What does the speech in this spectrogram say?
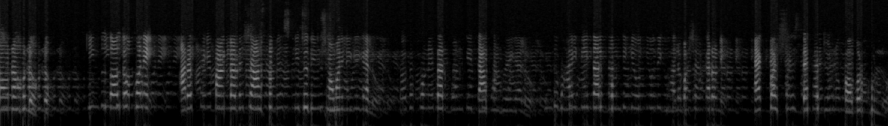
রওনা হলো। কিন্তু ততক্ষণে আরব থেকে বাংলাদেশে আসতে বেশ কিছুদিন সময় লেগে গেল। ততক্ষণে তার বোনটি দাফন হয়ে গেল। কিন্তু ভাইটি তার বোনটিকে অত্যধিক ভালোবাসার কারণে একবার শেষ দেখার জন্য কবর খুললো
